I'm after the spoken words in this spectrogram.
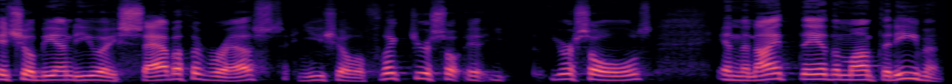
It shall be unto you a Sabbath of rest, and ye shall afflict your, eh, your souls in the ninth day of the month at even.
